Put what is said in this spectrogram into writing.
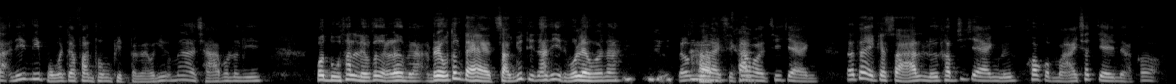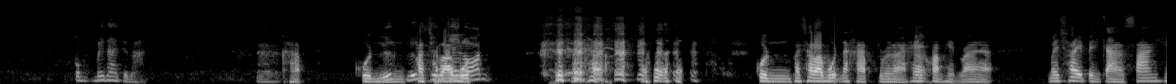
ละนี่นี่ผมอาจจะฟันธงผิดไปแล้วที่ไม่น่าช้าเพราะเรื่องนี้เพราะดูท่านเร็วตั้งแต่เริ่มไปแล้วเร็วตั้งแต่สั่งยุติหน้าที่ถือว่าเร็วแล้วนะแล้วมีอะไรสิบห้าวันชี้แจง แล้วถ้าเอกสารหรือคำชี้แจงหรือข้อกฎหมายชัดเจนเนี่ยก็ ก็ไม่น่าจะนานอ่าครับ คุณหรือหรือพัชคุณรใจบุตร้อรนคุณพัชรบุตรนะครับกรุณาให้ครับความเห็นว่า ไม่ใช่เป็นการสร้างเห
